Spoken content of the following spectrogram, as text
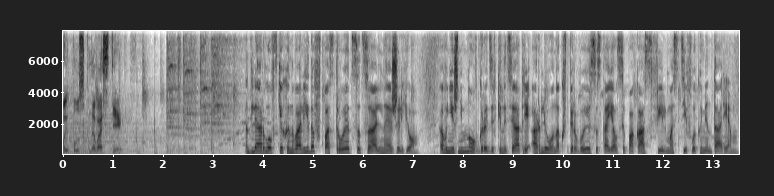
Выпуск новостей. Для орловских инвалидов построят социальное жилье. В Нижнем Новгороде в кинотеатре «Орленок» впервые состоялся показ фильма с тифлокомментарием.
